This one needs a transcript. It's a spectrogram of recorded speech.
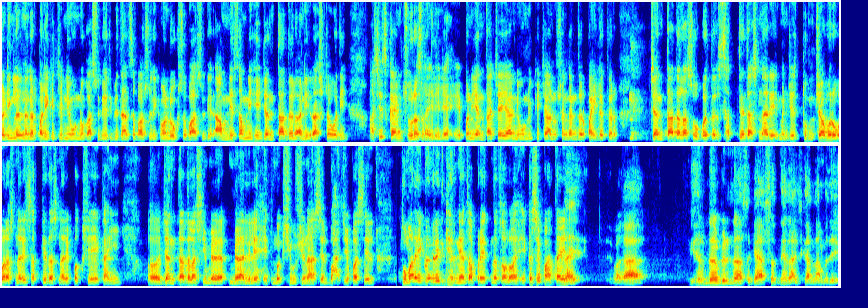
गडिंग्लज नगरपालिकेची निवडणूक असू देत विधानसभा असू दे किंवा लोकसभा असू देत आमने सामने हे जनता दल आणि राष्ट्रवादी अशीच कायम चुरस राहिलेली आहे. पण यंदाच्या या निवडणुकीच्या अनुषंगाने जर पाहिलं तर जनता दलासोबत सत्तेत असणारे म्हणजे तुमच्या बरोबर असणारे सत्तेत असणारे पक्ष हे काही जनता दलाशी मिळालेले आहेत. मग शिवसेना असेल भाजप असेल तुम्हाला एकंदरीत घेरण्याचा प्रयत्न चालू आहे. हे कसे पाहता येईल? बघा घेरणं बिरणं असं काय असत नाही राजकारणामध्ये.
